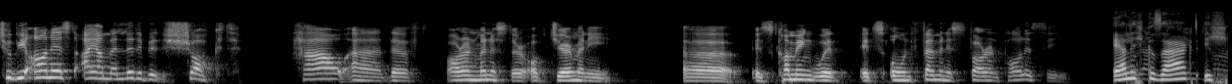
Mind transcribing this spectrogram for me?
To be honest, I am a little bit shocked how uh, the foreign minister of Germany uh, is coming with its own feminist foreign policy. Ehrlich gesagt, ich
